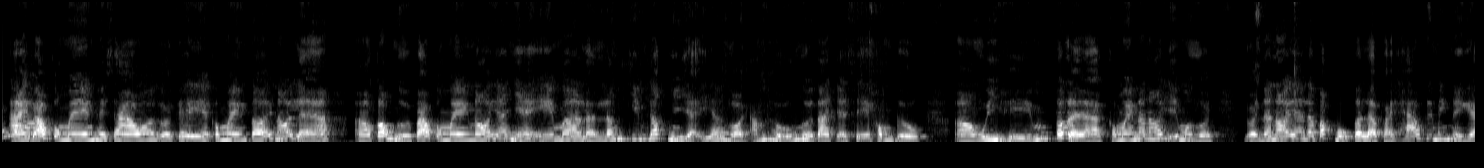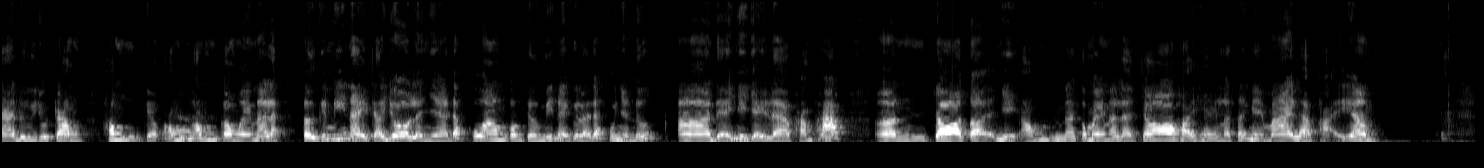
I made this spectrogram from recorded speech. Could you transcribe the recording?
ai báo công an hay sao á. Rồi cái công an tới nói là à, có người báo công an nói á, nhà em á, là lấn chiếm đất như vậy á, rồi ảnh hưởng người ta chạy xe không được à, nguy hiểm. Tức là công an nó nói vậy mọi người. Rồi nó nói nó bắt buộc á, là phải tháo cái miếng này ra đưa vô trong. Không ông ông công an nói là từ cái miếng này trở vô là nhà đất của ông còn từ miếng này gọi là đất của nhà nước. À, để như vậy là phạm pháp uh, cho tới gì ông công an nói là cho thời hạn là tới ngày mai là phải ờ,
